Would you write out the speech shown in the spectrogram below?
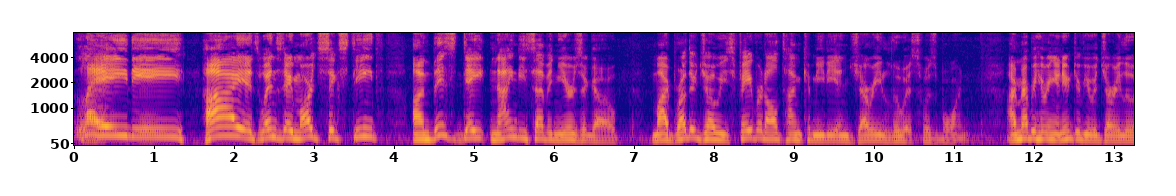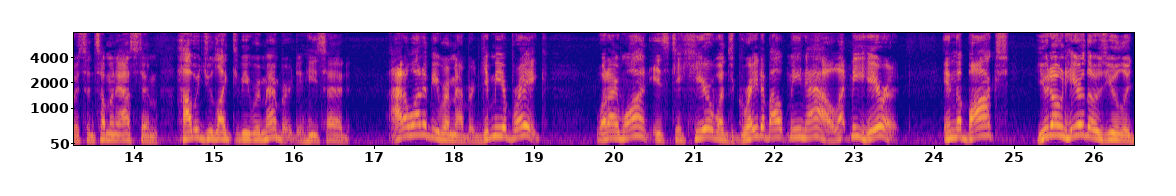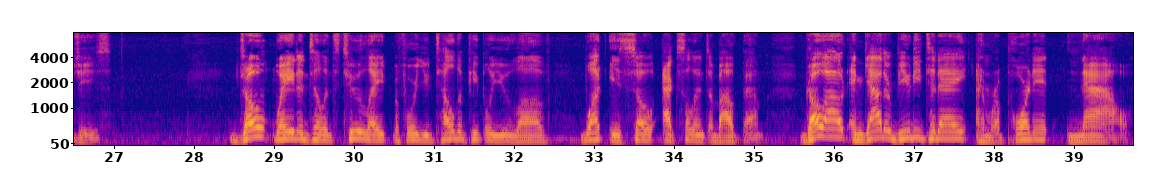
Lady. Hi, it's Wednesday, March 16th. On this date, 97 years ago, my brother Joey's favorite all time comedian, Jerry Lewis, was born. I remember hearing an interview with Jerry Lewis, and someone asked him, How would you like to be remembered? And he said, I don't want to be remembered. Give me a break. What I want is to hear what's great about me now. Let me hear it. In the box, you don't hear those eulogies. Don't wait until it's too late before you tell the people you love what is so excellent about them. Go out and gather beauty today and report it now.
